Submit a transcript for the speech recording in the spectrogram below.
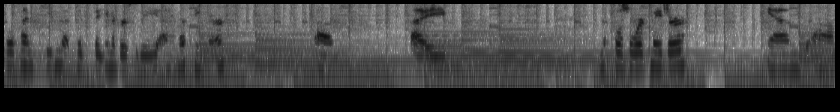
full time student at Pitt State University. I am a senior. Um, I am a social work major, and um,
